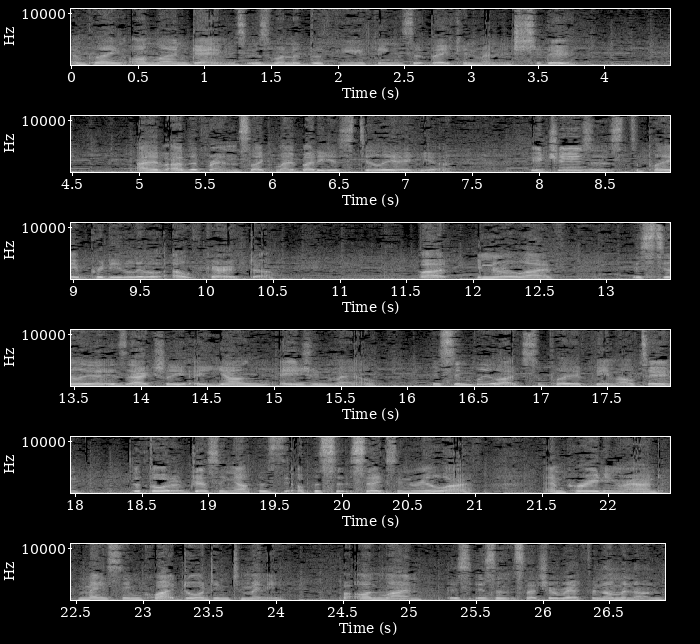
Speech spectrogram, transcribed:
and playing online games is one of the few things that they can manage to do. I have other friends, like my buddy Astilia here, who chooses to play a pretty little elf character. But in real life, Astilia is actually a young Asian male who simply likes to play a female tune. The thought of dressing up as the opposite sex in real life and parading around may seem quite daunting to many, but online this isn't such a rare phenomenon.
